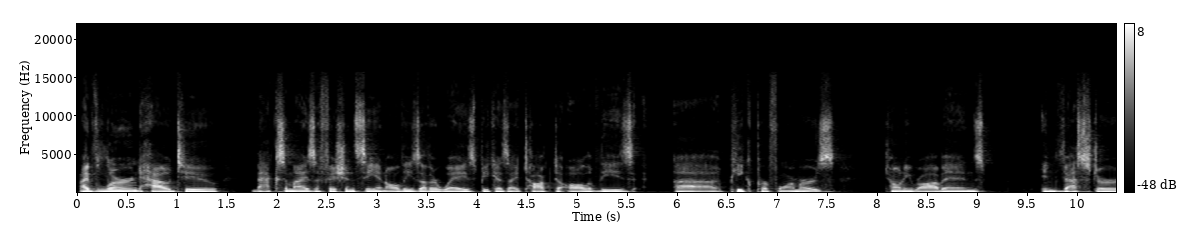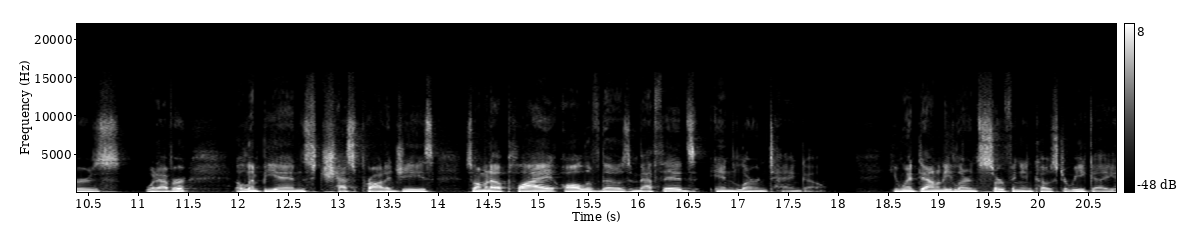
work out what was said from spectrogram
I've learned how to maximize efficiency in all these other ways because I talked to all of these uh, peak performers, Tony Robbins, investors, whatever, Olympians, chess prodigies. So I'm going to apply all of those methods in Learn Tango. He went down and he learned surfing in Costa Rica. He,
